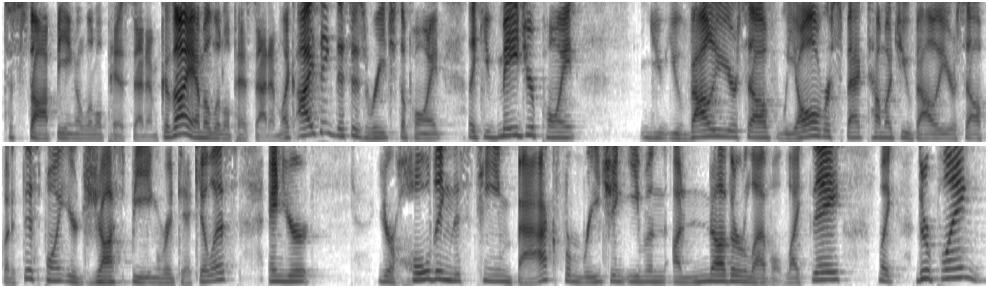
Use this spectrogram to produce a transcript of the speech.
to stop being a little pissed at him because I am a little pissed at him. Like I think this has reached the point. Like you've made your point. You you value yourself. We all respect how much you value yourself, but at this point you're just being ridiculous and you're you're holding this team back from reaching even another level. Like they like they're playing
